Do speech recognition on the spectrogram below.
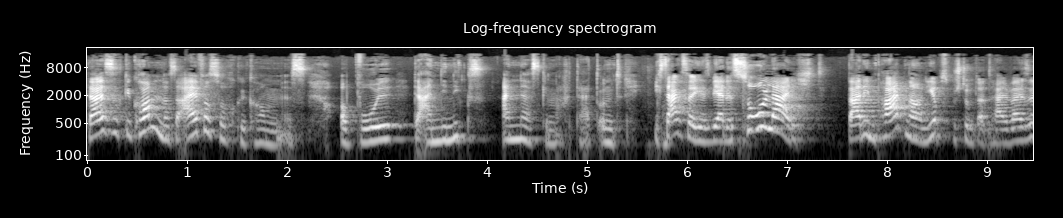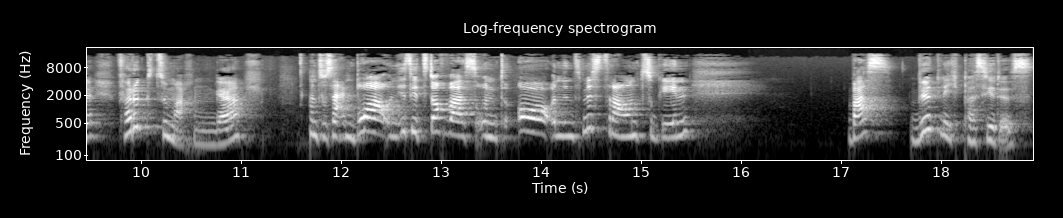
Da ist es gekommen, dass Eifersucht gekommen ist, obwohl der Andi nichts anders gemacht hat. Und ich sage es euch, es wäre so leicht, da den Partner, und ich habe es bestimmt da teilweise, verrückt zu machen, gell? Und zu sagen, boah, und ist jetzt doch was und oh, und ins Misstrauen zu gehen. Was wirklich passiert ist,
